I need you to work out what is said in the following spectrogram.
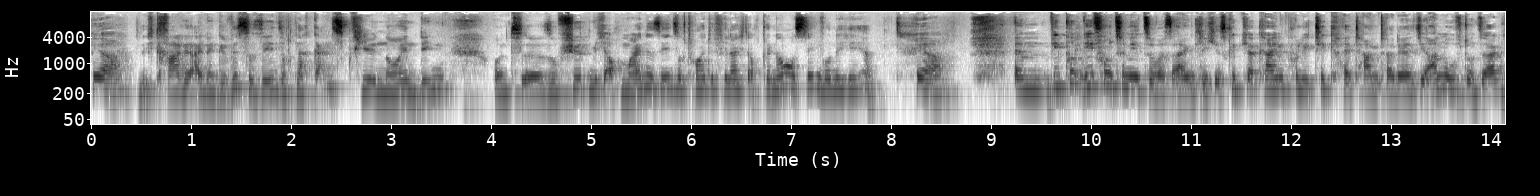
Ja. Ich trage eine gewisse Sehnsucht nach ganz vielen neuen Dingen und äh, so führt mich auch meine Sehnsucht heute vielleicht auch genau aus dem Grunde hierher. Ja. Ähm, wie, wie funktioniert sowas eigentlich? Es gibt ja keinen Politik-Headhunter, der Sie anruft und sagt,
